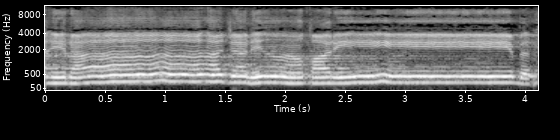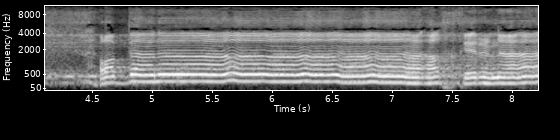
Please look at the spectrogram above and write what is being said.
إلى أجل قريب. ربنا أخرنا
